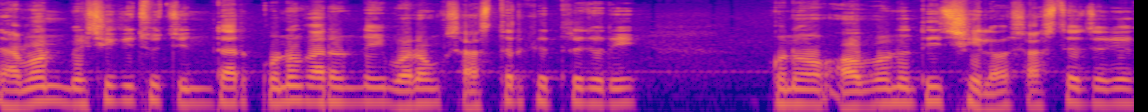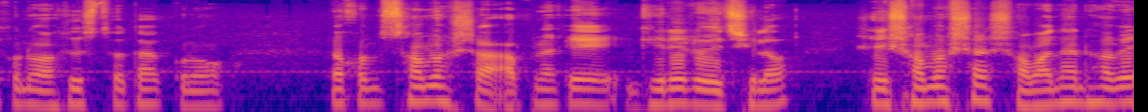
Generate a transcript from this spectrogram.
তেমন বেশি কিছু চিন্তার কোনো কারণ নেই, বরং স্বাস্থ্যের ক্ষেত্রে যদি কোনো অবনতি ছিল, স্বাস্থ্যের জায়গায় কোনো অসুস্থতা, কোনো রকম সমস্যা আপনাকে ঘিরে রয়েছিল, সেই সমস্যার সমাধান হবে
